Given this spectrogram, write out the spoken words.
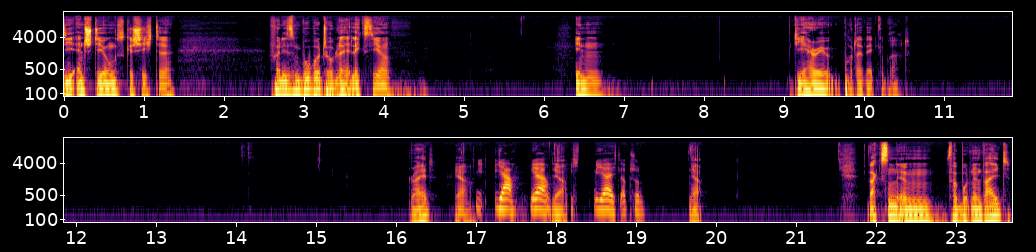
die Entstehungsgeschichte von diesem Bubotobler-Elixier in die Harry Potter-Welt gebracht. Right? Ja. Ja, ja. Ja. Ich, ja, ich glaube schon. Ja. Wachsen im verbotenen Wald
